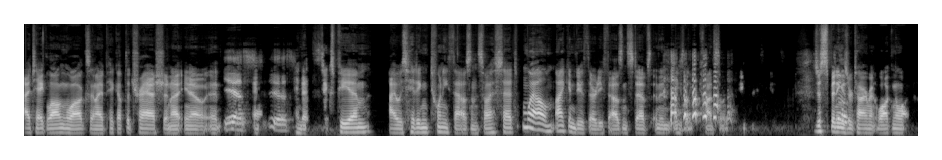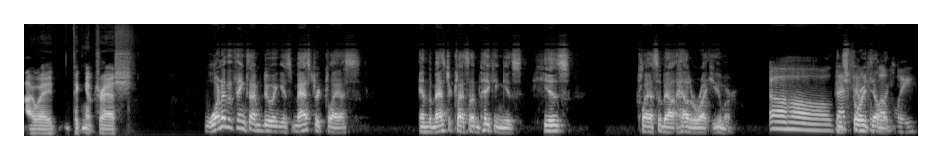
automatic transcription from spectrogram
I take long walks and I pick up the trash and I you know, and, Yes, yes. and at six p.m. I was hitting twenty thousand, so I said, well, I can do thirty thousand steps, and then he's like constantly just spinning his retirement, walking along the highway, picking up trash. One of the things I'm doing is master class, and the master class I'm taking is his class about how to write humor. Oh, And that sounds storytelling. lovely.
